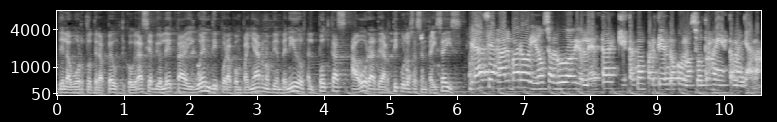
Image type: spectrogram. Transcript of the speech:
del aborto terapéutico. Gracias Violeta y Wendy por acompañarnos. Bienvenidos al podcast ahora de Artículo 66. Gracias Álvaro y un saludo a Violeta que está compartiendo con nosotros en esta mañana.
